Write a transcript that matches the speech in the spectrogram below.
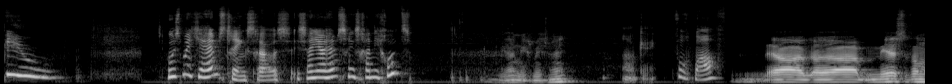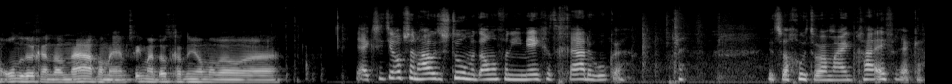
Pieuw. Hoe is het met je hamstrings trouwens? Zijn jouw hamstrings gaan niet goed? Ja, niks mis mee. Oké, vroeg me af. Ja, meer van onderrug en dan na van mijn hamstring. Maar dat gaat nu allemaal wel... eh, Ja, ik zit hier op zo'n houten stoel met allemaal van die 90 graden hoeken. Dit is wel goed hoor, maar ik ga even rekken.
